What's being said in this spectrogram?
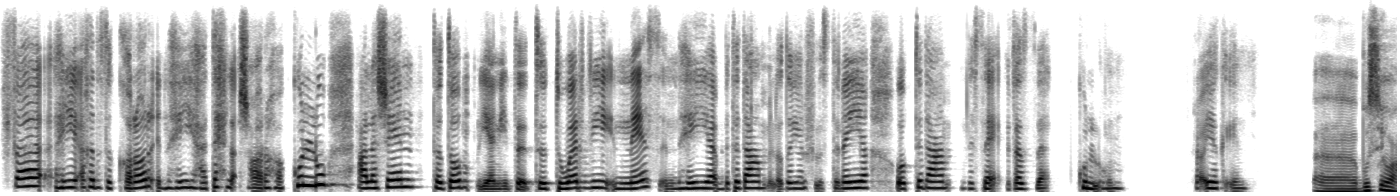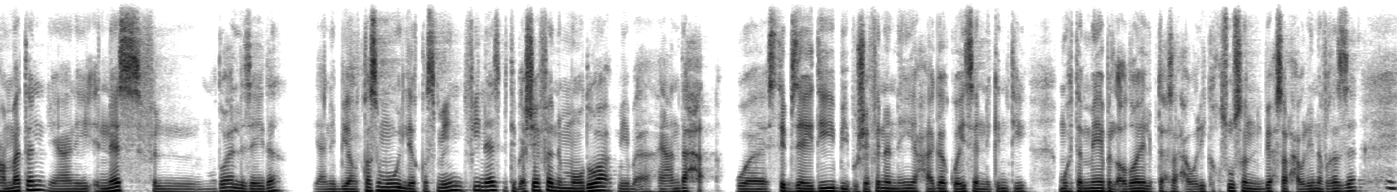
فهي أخدت القرار إن هي هتحلق شعرها كله علشان تطم يعني توري الناس إن هي بتدعم القضية الفلسطينية وبتدعم نساء غزة كلهم. رأيك إيه؟ آه بصي هو عامة يعني الناس في الموضوع اللي زي ده يعني بينقسموا لقسمين. في ناس بتبقى شايفة إن الموضوع بيبقى هي عندها حق وستيب زي دي بيبقوا شايفينها إن هي حاجة كويسة إنك انت مهتمية بالقضايا اللي بتحصل حواليك خصوصا اللي بيحصل حوالينا في غزة. مم.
